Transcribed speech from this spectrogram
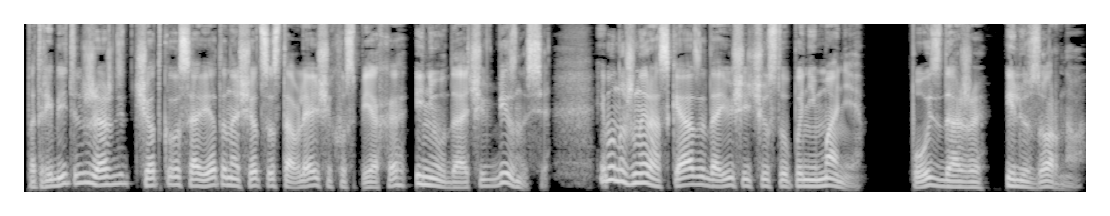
Потребитель жаждет четкого совета насчет составляющих успеха и неудачи в бизнесе. Ему нужны рассказы, дающие чувство понимания, пусть даже иллюзорного.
